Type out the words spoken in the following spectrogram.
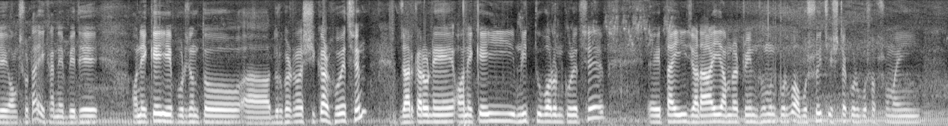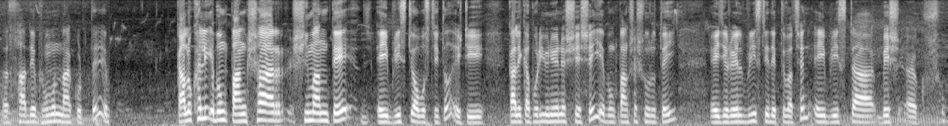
যে অংশটা, এখানে বেঁধে অনেকেই এ পর্যন্ত দুর্ঘটনার শিকার হয়েছেন, যার কারণে অনেকেই মৃত্যুবরণ করেছে। তাই যারাই আমরা ট্রেন ভ্রমণ করব, অবশ্যই চেষ্টা করব সবসময় সাদে ভ্রমণ না করতে। কালোখালী এবং পাংশার সীমান্তে এই ব্রিজটি অবস্থিত। এটি কালিকাপুর ইউনিয়নের শেষেই এবং পাংশা শুরুতেই এই যে রেল ব্রিজটি দেখতে পাচ্ছেন, এই ব্রিজটা বেশ খুব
